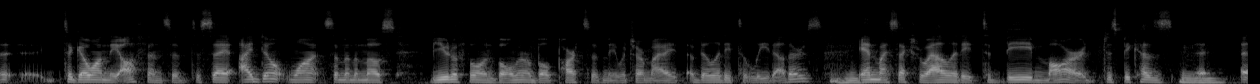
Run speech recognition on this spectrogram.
uh, to go on the offensive to say, I don't want some of the most beautiful and vulnerable parts of me, which are my ability to lead others and my sexuality, to be marred just because uh,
